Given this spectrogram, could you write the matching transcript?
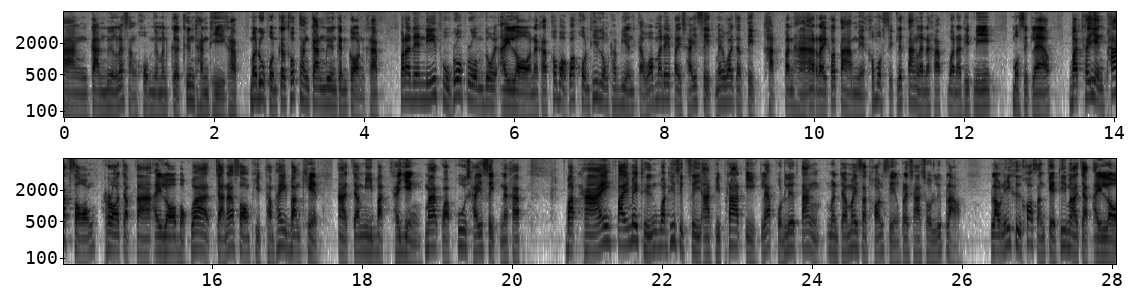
ทางการเมืองและสังคมเนี่ยมันเกิดขึ้นทันทีครับ มาดูผลกระทบทางการเมืองกันก่อนครับประเด็นนี้ถูกรวบรวมโดยไอรอนะครับเขาบอกว่าคนที่ลงทะเบียนแต่ว่าไม่ได้ไปใช้สิทธิ์ ไม่ว่าจะติดขัดปัญหาอะไรก็ตามเนี่ยเขาหมดสิทธิ์เลือกตั้งแล้วนะครับ วันอาทิตย์นี้หมดสิทธิ์แล้ว บัตรเขย่งภาค 2 รอจับตาไอรอบอกว่าจ่าหน้าซองผิดทำให้บางเขต อาจจะมีบัตรเขย่งมากกว่าผู้ใช้สิทธิ์นะครับบัตรหายไปไม่ถึงวันที่ 14 อาจผิดพลาดอีก และผลเลือกตั้ง มันจะไม่สะท้อนเสียงประชาชนหรือเปล่า เหล่านี้คือข้อสังเกตที่มาจากไอรอ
